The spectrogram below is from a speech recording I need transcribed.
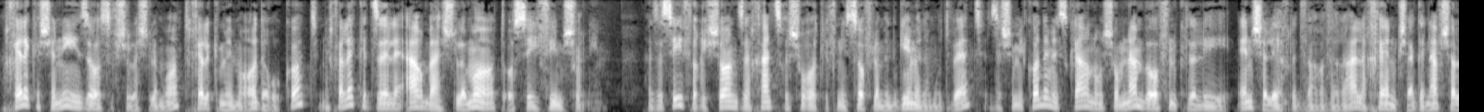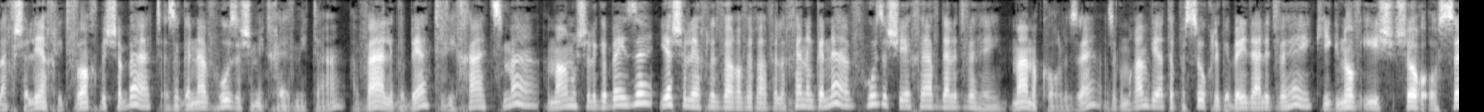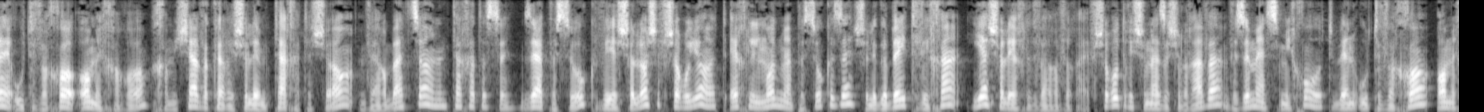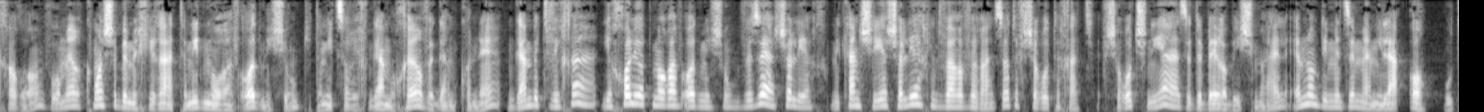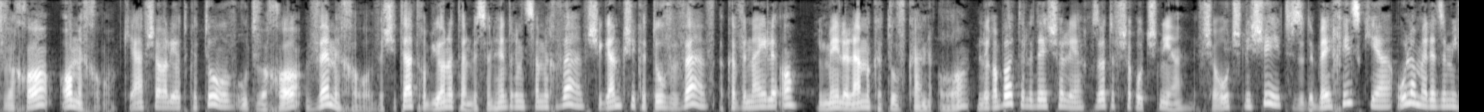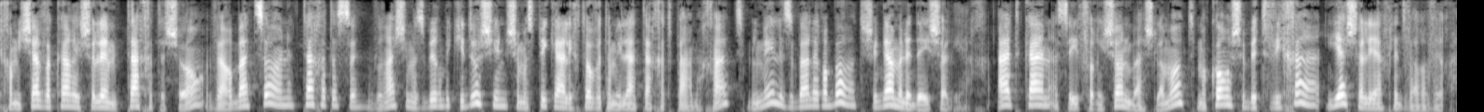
החלק השני זה אוסף של השלמות, חלק מהן מאוד ארוכות, נחלק את זה לארבע השלמות או סעיפים שונים. אז הסעיף הראשון זה 11 שורות לפני סוף ל"ג עמוד ב', זה שמקודם הזכרנו שאומנם באופן כללי אין שליח לדבר עבירה, לכן כשהגנב שלח שליח לטבוח בשבת, אז הגנב הוא זה שמתחייב מיתה, אבל לגבי הטביחה עצמה, אמרנו שלגבי זה יש שליח לדבר עבירה, ולכן הגנב הוא זה שיהיה חייב ד' וה'. מה המקור לזה? אז הגמרא מביאה את הפסוק לגבי ד' וה', כי יגנוב איש שור עושה וטבחו או מחרו, חמישה בקר ישלם תחת השור, וארבע צאן תחת עשה. זה הפסוק, ויש שלוש אפשרויות לראות איך ללמוד מהפסוק הזה שלגבי טביחה יש שליח לדבר עבירה. אפשרות ראשונה זה של רבא, וזה מהסמיכות בין וטבחו או מחרו, והוא אומר כמו שבמכירה תמיד מעורב עוד מישהו, כי תמיד צריך גם מוכר וגם קונה, גם בטביחה יכול להיות מעורב עוד מישהו, וזה השליח. מכאן שיש שליח לדבר עבירה, זאת אפשרות אחת. אפשרות שנייה זה דבי רבי ישמעאל, הם לומדים את זה מהמילה או, וטבחו או מחרו, כי היה אפשר להיות כתוב וטבחו ומחרו, ושיטת רבי יונתן בסנהדרין ס"ו, שגם כשכתוב ו', הכוונה היא לאו. ממילא למה כתוב כאן או? לרבות על ידי שליח. זאת אפשרות שנייה. אפשרות שלישית זה דבי חזקיה, הוא לומד את זה מחמישה בקר ישלם תחת השור, וארבע צאן תחת השה. ורש"י מסביר בקידושין שמספיק היה לכתוב את המילה תחת פעם אחת, ממילא זה בא לרבות שגם על ידי שליח. עד כאן הסעיף הראשון בהשלמות, מקור שבטביחה יש שליח לדבר עבירה.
